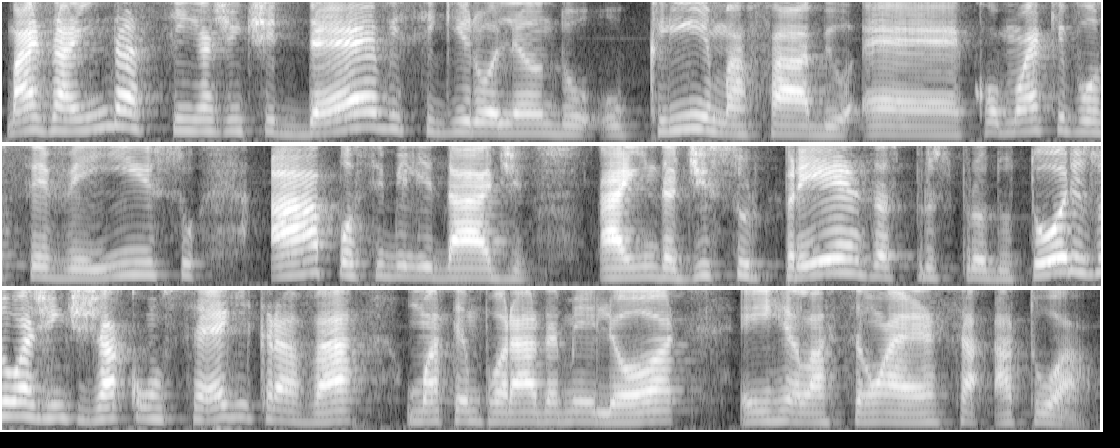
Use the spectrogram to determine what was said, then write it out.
mas ainda assim a gente deve seguir olhando o clima, Fábio. É, como é que você vê isso? Há possibilidade ainda de surpresas para os produtores ou a gente já consegue cravar uma temporada melhor em relação a essa atual?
